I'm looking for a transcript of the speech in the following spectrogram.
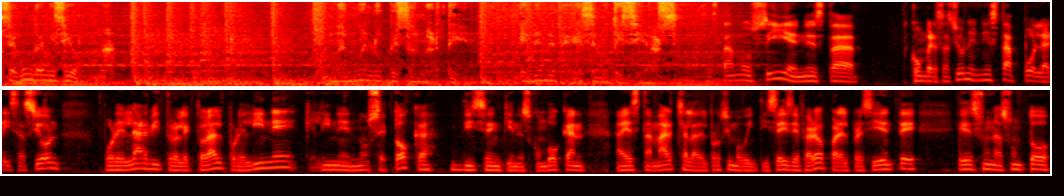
Segunda emisión. Manuel López San Martín, en MBS Noticias. Estamos, sí, en esta conversación, en esta polarización por el árbitro electoral, por el INE, que el INE no se toca, dicen quienes convocan a esta marcha, la del próximo 26 de febrero, para el presidente es un asunto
